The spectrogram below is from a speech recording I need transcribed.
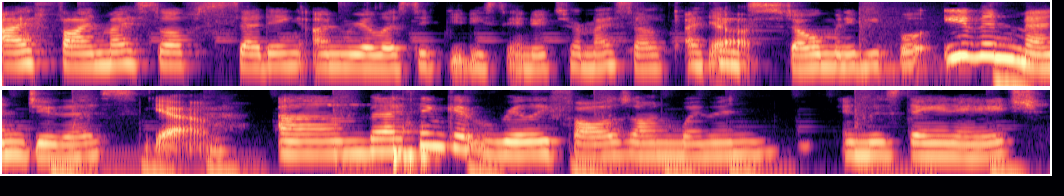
I find myself setting unrealistic beauty standards for myself. I think so many people, even men, do this. Yeah. Um, but I think it really falls on women in this day and age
